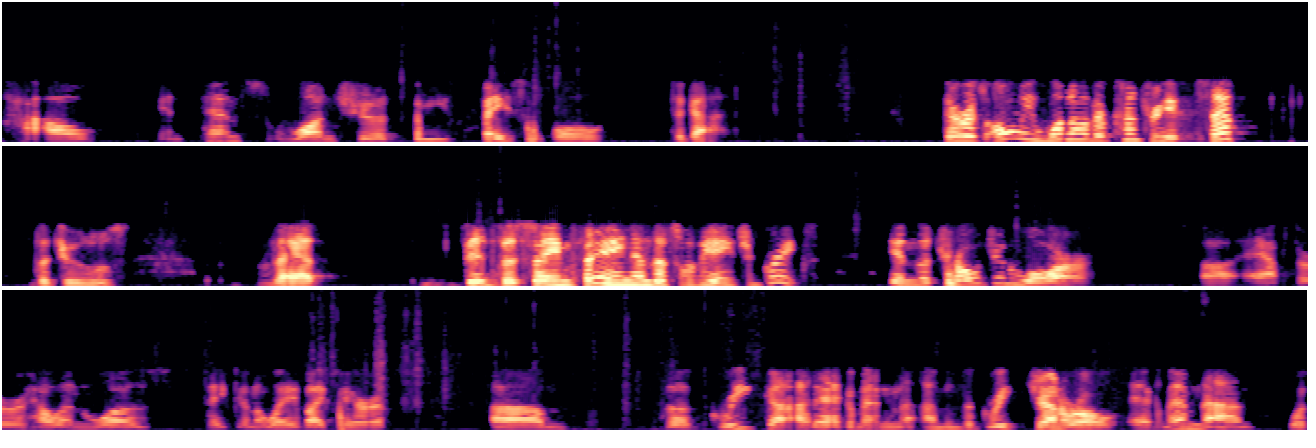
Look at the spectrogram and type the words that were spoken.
how intense one should be faithful to God. There is only one other country except the Jews that did the same thing, and this was the ancient Greeks. In the Trojan War, uh, after Helen was taken away by Paris, um, the Greek god Agamemnon, I mean, the Greek general Agamemnon was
